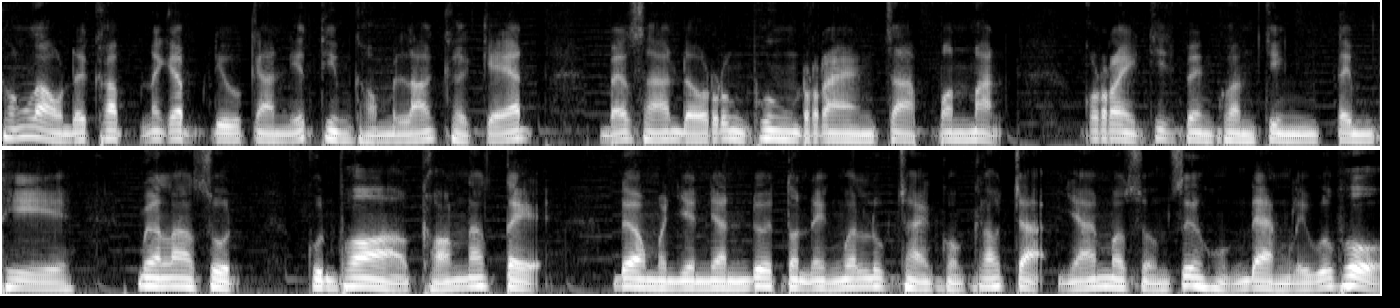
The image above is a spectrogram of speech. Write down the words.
ของเรานะครับนะครับดิวการยึดทีมของมิลาเคอร์เกตแบซาดาวรุ่งพุ่งแรงจากปอนมัดใกล้ที่เป็นความจริงเต็มที เมื่อล่าสุด คุณพ่อของนักเตะได้ออกมายืนยันด้วยตนเองว่าลูกชายของเขาจะย้ายมาสวมเสื้อหงแดงลิเวอร์พูล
